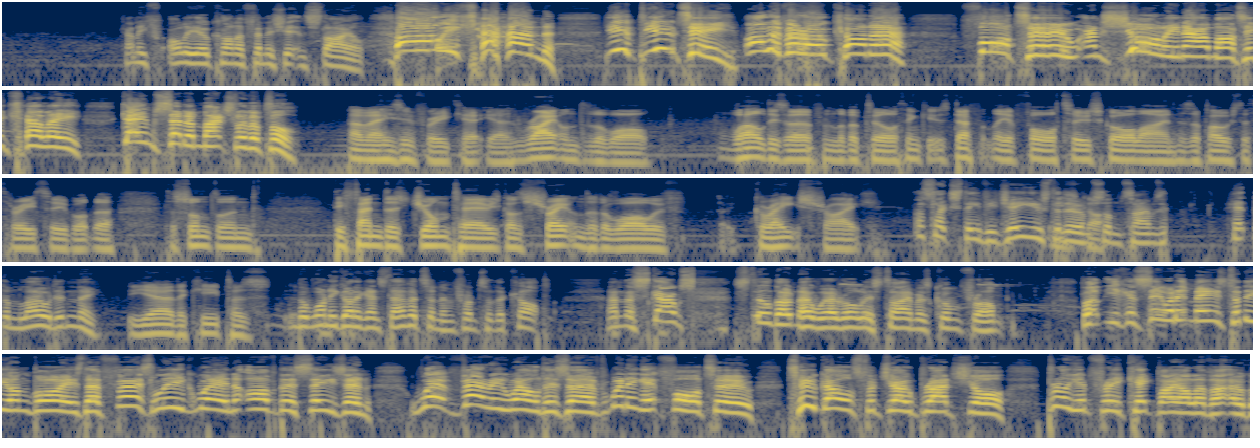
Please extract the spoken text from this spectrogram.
Can he, Ollie O'Connor finish it in style? Oh, he can! You beauty! Oliver O'Connor, 4 2, and surely now Martin Kelly. Game, set, and match Liverpool. Amazing free kick, yeah, right under the wall. Well deserved from Liverpool. I think it was definitely a 4-2 scoreline as opposed to 3-2. But the the Sunderland defender's jump here, he's gone straight under the wall with a great strike. That's like Stevie G used to He's do them sometimes. Hit them low, didn't he? Yeah, the keeper's The one he got against Everton in front of the Kop. And the scouts still don't know where all this time has come from. But you can see what it means to the young boys. Their first league win of the season. We're very well deserved, winning it 4 2. Two goals for Joe Bradshaw. Brilliant free kick by Oliver.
